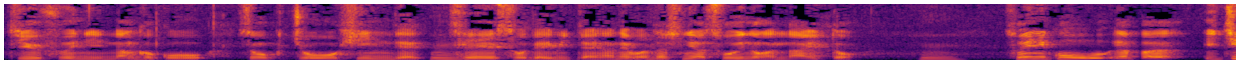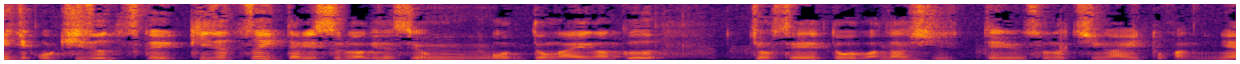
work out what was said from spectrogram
ていうふうになんかこうすごく上品で清楚でみたいなね、私にはそういうのがないと、それにこうやっぱいちいちこう傷つく傷ついたりするわけですよ、夫が描く女性と私っていうその違いとかにね、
